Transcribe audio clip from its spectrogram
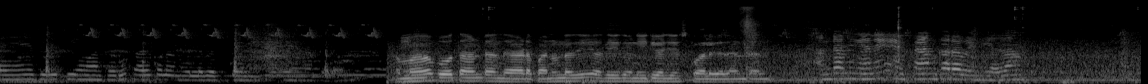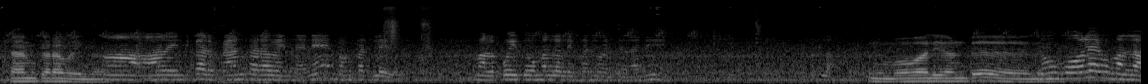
ఏ చూసి ఏమంటారు? పదకొండు నెలలు పెట్టుకోమంటారు ఏమంటారు అమ్మ పోతా అంటుంది. ఆడ పని ఉన్నది అది ఏదో నీట్గా చేసుకోవాలి కదా అంటాను అంటాను కానీ ఫ్యాన్ ఖరాబ్ అయింది కదా. ఫ్యాన్ ఖరాబ్ అయిందా? ఆ, ఆ ఇంటికాడ ఫ్యాన్ ఖరాబ్ అయిందని పంపట్లేదు. మళ్ళీ పోయి దోమల్లో ఇబ్బంది పడుతుందని నేను పోవాలి అంటే నువ్వు పోలేవు మళ్ళా.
